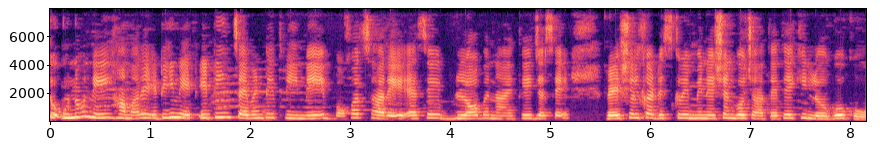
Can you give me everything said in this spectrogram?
तो उन्होंने हमारे 18 1873 में बहुत सारे ऐसे लॉ बनाए थे, जैसे रेशल का डिस्क्रिमिनेशन वो चाहते थे कि लोगों को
